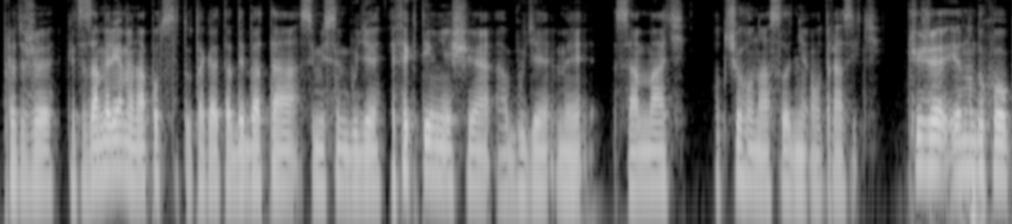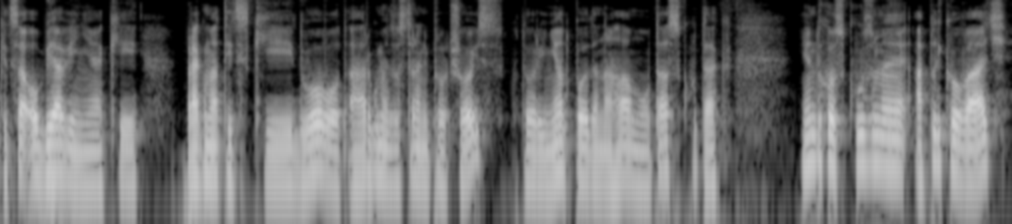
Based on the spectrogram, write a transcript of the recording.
Pretože keď sa zameriame na podstatu, tak aj tá debata si myslím bude efektívnejšia a budeme sa mať od čoho následne odraziť. Čiže jednoducho, keď sa objaví nejaký pragmatický dôvod a argument zo strany pro-choice, ktorý neodpoveda na hlavnú otázku, tak Jednoducho skúsme aplikovať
